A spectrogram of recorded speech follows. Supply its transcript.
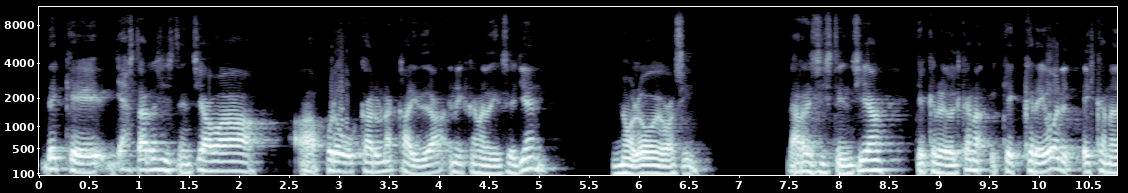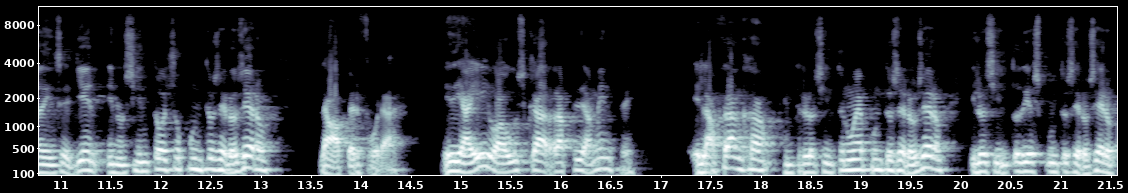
de que ya esta resistencia va a provocar una caída en el canadiense yen. No lo veo así. La resistencia que creó el, que creó el, canadiense yen en los 108.00 la va a perforar. Y de ahí va a buscar rápidamente la franja entre los 109.00 y los 110.00.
